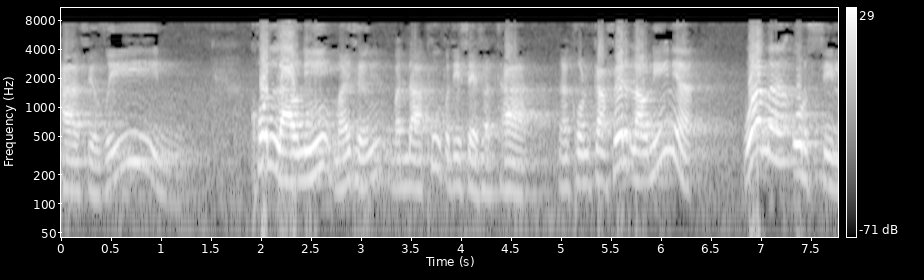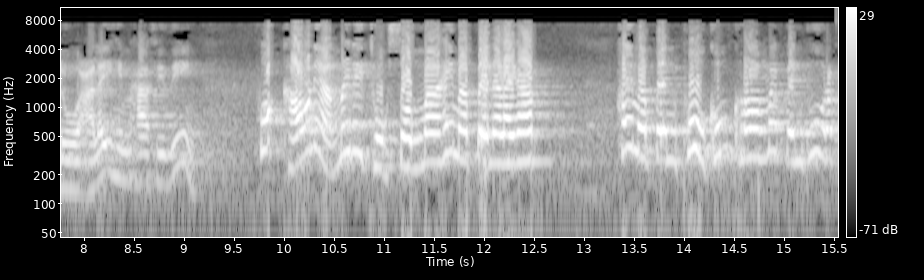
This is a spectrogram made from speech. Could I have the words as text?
حافظينคนเหล่านี้หมายถึงบรรดาผู้ปฏิเสธศรัทธานะคนกาเฟรเหล่านี้เนี่ยوما أرسلوا عليهم حافظينพวกเขาเนี่ยไม่ได้ถูกส่งมาให้มาเป็นอะไรครับ ให้มาเป็นผู้คุ้มครองไม่เป็นผู้รัก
